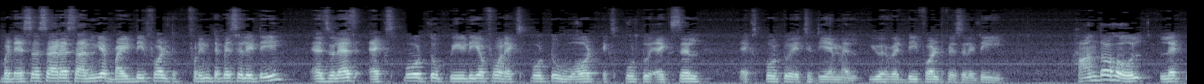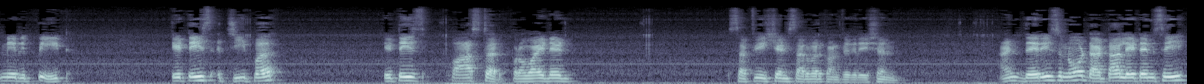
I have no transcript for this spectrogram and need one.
but SSRS having a by default print facility as well as export to PDF or export to Word, export to Excel, export to HTML. You have a default facility. On the whole, let me repeat, it is cheaper, it is faster provided sufficient server configuration and there is no data latency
